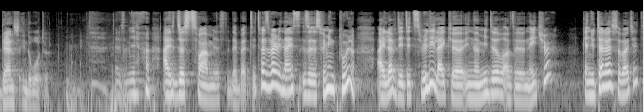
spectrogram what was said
dance in the water. Yes, me. I just swam yesterday, but it was very nice. The swimming pool, I loved it. It's really like uh, in the middle of the nature. Can you tell us about it?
